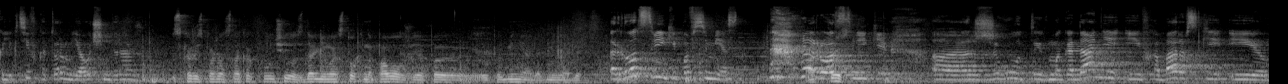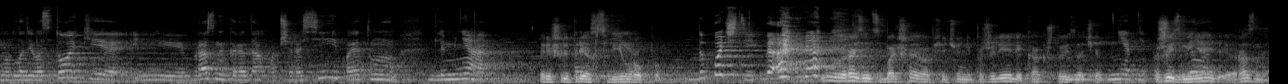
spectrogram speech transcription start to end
коллектив, которым я очень дорожу. Скажите, пожалуйста, а как получилось Дальний Восток на Поволжье по- поменяли, обменяли? Родственники повсеместно. А Родственники э, живут и в Магадане, и в Хабаровске, и во Владивостоке, и в разных городах вообще России, поэтому для меня... Решили приехать в Европу. Да почти, да. Ну, разница большая вообще, что не пожалели, как, что и зачем. Нет, не Жизнь пожалела. меняет, разная.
